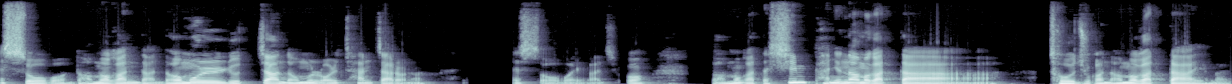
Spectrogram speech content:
패스오버 넘어간다. 넘을 유자 넘을 올 찬자로는 패스오버 해가지고 넘어갔다. 심판이 넘어갔다. 저주가 넘어갔다. 이 말.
